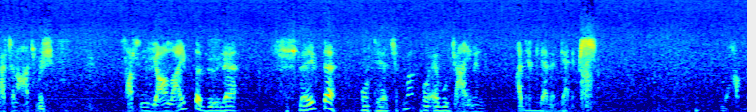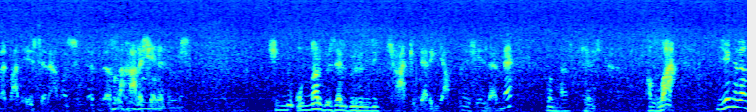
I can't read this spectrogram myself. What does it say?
saçını açmış. Saçını yağlayıp da böyle süsleyip de ortaya çıkmak o Ebu Cahil'in adetlerindenmiş. Muhammed Aleyhisselam'ın sünnetine sakalı şerefiymiş. Şimdi onlar güzel göründük kafirlerin yaptığı şeylerine bunlar çelişkiler. Allah yeniden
